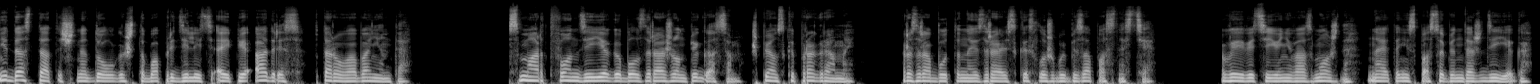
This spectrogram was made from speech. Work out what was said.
Недостаточно долго, чтобы определить IP-адрес второго абонента. Смартфон Диего был заражен Пегасом, шпионской программой, разработанной Израильской службой безопасности. Выявить ее невозможно, на это не способен даже Диего,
